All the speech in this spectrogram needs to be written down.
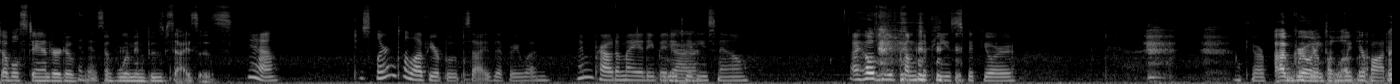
double standard of, It is a of women boob sizes. Yeah, just learn to love your boob size, everyone. I'm proud of my itty bitty Yeah. titties now. I hope you've come to peace with your. With your, I'm growing your, to love with your body.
